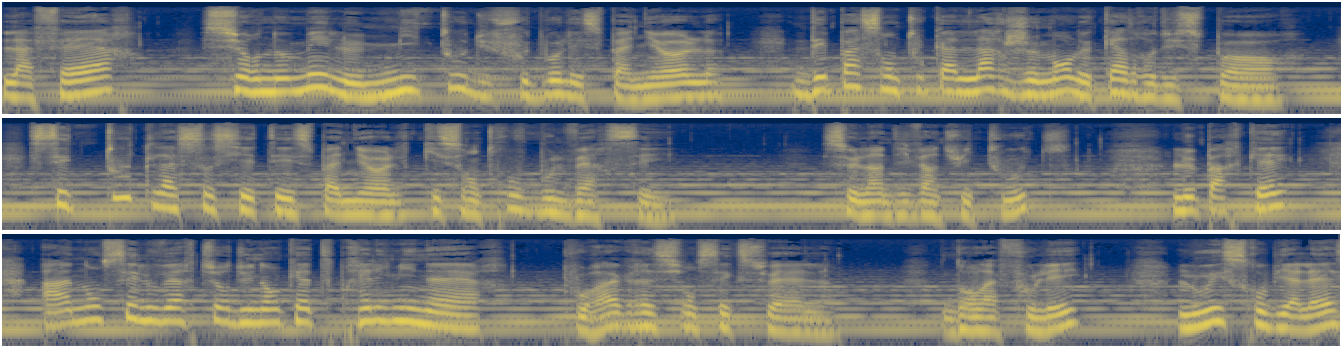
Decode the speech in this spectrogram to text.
L'affaire, surnommée le MeToo du football espagnol, dépasse en tout cas largement le cadre du sport. C'est toute la société espagnole qui s'en trouve bouleversée. Ce lundi 28 août, le parquet a annoncé l'ouverture d'une enquête préliminaire pour agression sexuelle. Dans la foulée, Luis Rubiales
